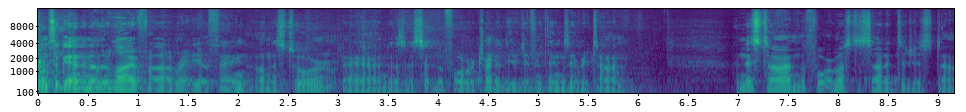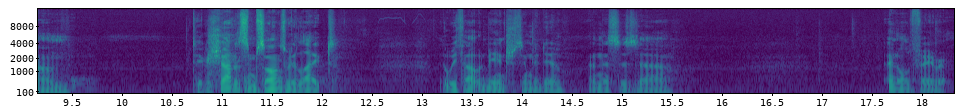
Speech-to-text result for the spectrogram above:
once again, another live uh, radio thing on this tour, and as I said before, we're trying to do different things every time. And this time, the four of us decided to just um, take a shot at some songs we liked that we thought would be interesting to do, and this is uh, an old favorite.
